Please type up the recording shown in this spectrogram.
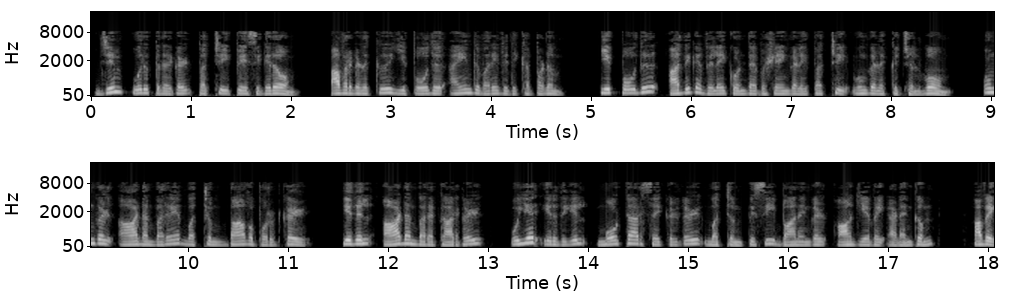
ஜிம் உறுப்பினர்கள் பற்றி பேசுகிறோம். அவர்களுக்கு இப்போது ஐந்து வரை விதிக்கப்படும். இப்போது அதிக விலை கொண்ட விஷயங்களைப் பற்றி உங்களுக்குச் சொல்வோம். உங்கள் ஆடம்பர மற்றும் பாவ பொருட்கள். இதில் ஆடம்பர கார்கள் உயர் இறுதியில் மோட்டார் சைக்கிள்கள் மற்றும் பிசி பானங்கள் ஆகியவை அடங்கும். அவை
